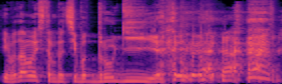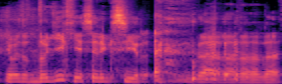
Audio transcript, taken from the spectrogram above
и вот там есть, там, типа, другие. И вот в других есть эликсир. Да, да, да, да, да.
